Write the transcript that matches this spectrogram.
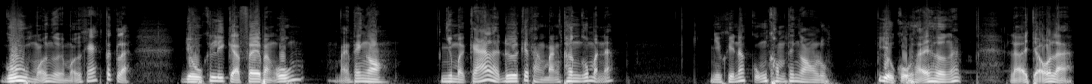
Gu mỗi người mỗi khác, tức là dù cái ly cà phê bạn uống, bạn thấy ngon, nhưng mà cá là đưa cái thằng bạn thân của mình á, nhiều khi nó cũng không thấy ngon luôn. Ví dụ cụ thể hơn á, là ở chỗ là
